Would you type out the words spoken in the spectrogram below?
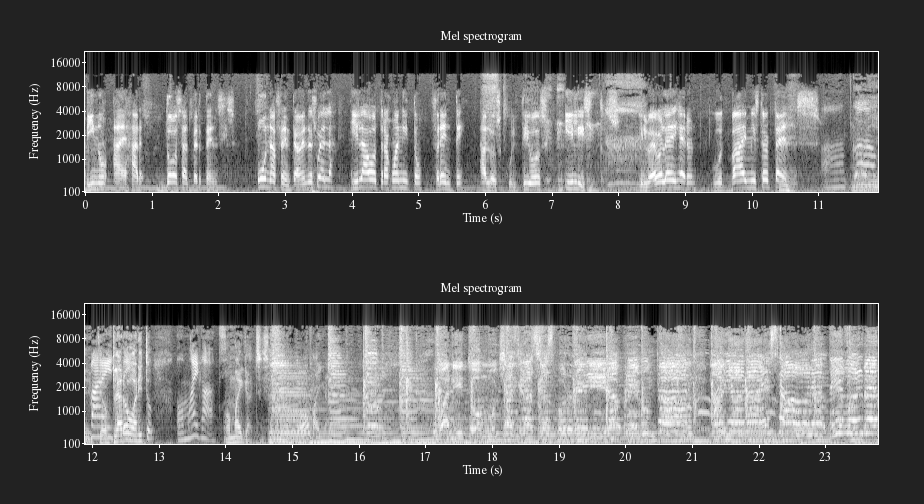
vino a dejar dos advertencias, una frente a Venezuela y la otra, Juanito, frente a los cultivos ilícitos. Y luego le dijeron, goodbye, Mr. Pence. Oh, goodbye, ¿Quedó claro, Juanito? Oh my God. Oh my God, sí, sí. Oh my God. Juanito, muchas gracias por venir a preguntar. Mañana a esta hora te volvemos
